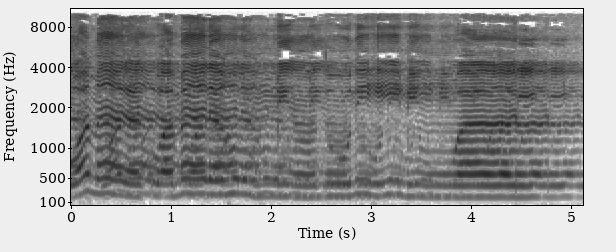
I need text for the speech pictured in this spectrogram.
وما, لك وما لهم من دونه من وال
